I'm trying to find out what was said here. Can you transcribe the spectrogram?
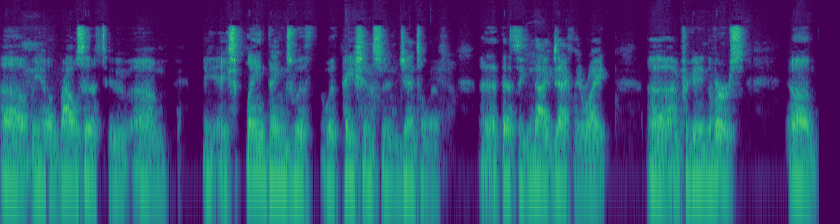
Uh, you know, the Bible says to um, explain things with with patience and gentleness. Uh, that's not exactly right. Uh, I'm forgetting the verse, um,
